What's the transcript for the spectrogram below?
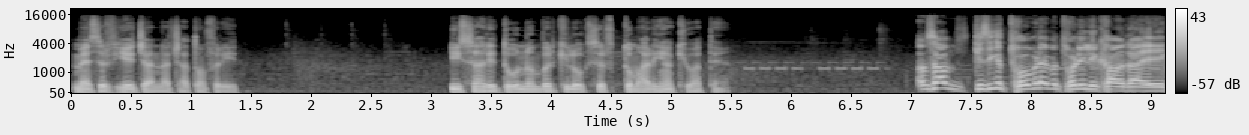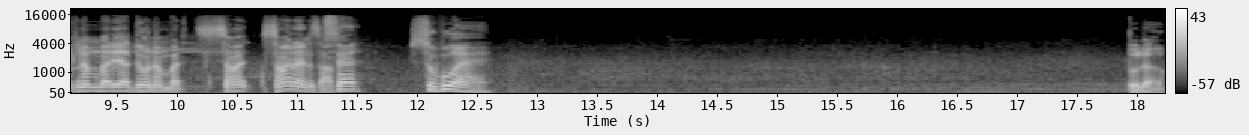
मैं सिर्फ़ ये जानना चाहता हूँ फरीद। ये सारे दो नंबर के लोग सिर्फ़ तुम्हारे यहाँ क्यों आते हैं? अब साहब किसी के थोबड़े पे थोड़ी लिखा होता है एक नंबर या दो नंबर। समझ समझ रहे ना साहब? सर सुबह आया है। बुलाओ।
